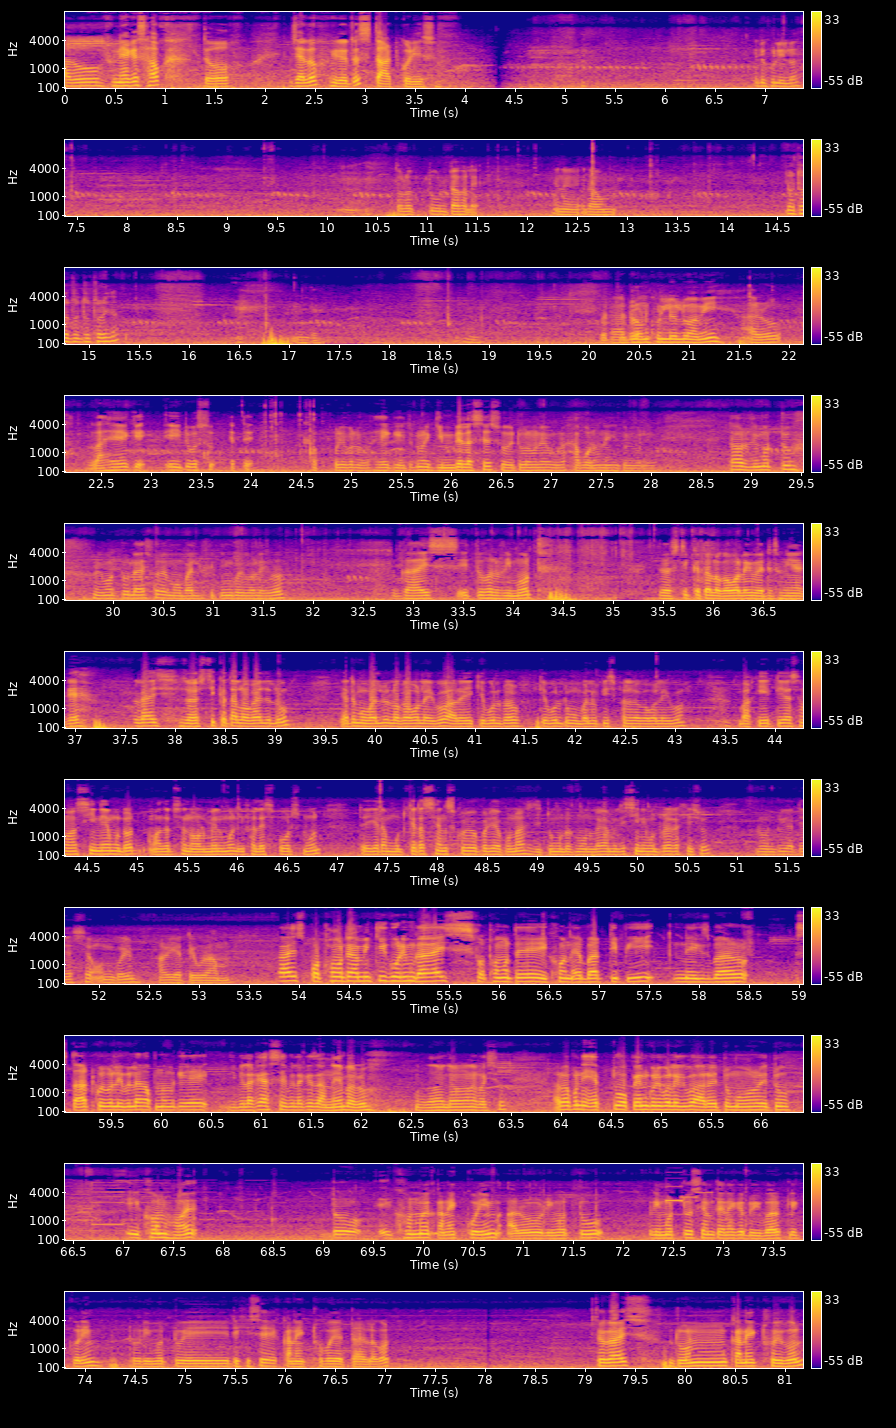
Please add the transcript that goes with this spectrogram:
আৰু ধুনীয়াকৈ চাওক তো জালো ভিডিঅ'টো ষ্টাৰ্ট কৰি আছোঁ। এইটো খুলি লয় তলতটো উল্টা হ'লে এনেকৈ ডাউন ধৰি যাওক ড্ৰোন খুলি ল'লোঁ আমি আৰু লাহেকৈ এইটো বস্তু এতে খাপ কৰিব লাগিব। লাহেকৈ এইটোত মানে গিম্বেল আছে চ' এইটো মানে পুৰা সাৱধানে হেৰি কৰিব লাগিব। তাৰ ৰিম'টটো ৰিম'টটো ওলাই আছোঁ মোবাইলটো ফিটিং কৰিব লাগিব। গাইজ এইটো হ'ল ৰিম'ট জয়ষ্টিক এটা লগাব লাগিব ইয়াতে ধুনীয়াকৈ। গাইজ জয়ষ্টিক এটা লগাই ল'লোঁ। ইয়াতে মোবাইলটো লগাব লাগিব আৰু এই কেবুলটো কেবুলটো মোবাইলৰ পিছফালে লগাব লাগিব। বাকী এতিয়া আছে আমাৰ চিনে মুডত মাজত আছে নৰ্মেল মুড ইফালে স্পৰ্টছ মুড তো এইকেইটা মুডকেইটা চেঞ্জ কৰিব পাৰি আপোনাৰ যিটো মুডত মন লাগে আমি চিনে মুডতে ৰাখিছোঁ। ড্ৰোনটো ইয়াতে আছে অন কৰিম আৰু ইয়াতে উৰাম। গাইজ প্ৰথমতে আমি কি কৰিম গাইজ প্ৰথমতে এইখন এবাৰ টিপি নেক্সট বাৰ ষ্টাৰ্ট কৰিব লাগিব। আপোনালোকে যিবিলাকে আছে সেইবিলাকে জানে বাৰু। নজনাবিলাকৰ কাৰণে কৈছোঁ। আৰু আপুনি এপটো অ'পেন কৰিব লাগিব আৰু এইটো মোৰ এইটো এইখন হয় তো এইখন মই কানেক্ট কৰিম আৰু ৰিম'টটো ৰিম'টটো চেম তেনেকৈ দুইবাৰ ক্লিক কৰিম। তো ৰিম'টটো এই দেখিছে কানেক্ট হ'ব ইয়াত তাৰ লগত। চ' গাইজ ড্ৰোন কানেক্ট হৈ গ'ল।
